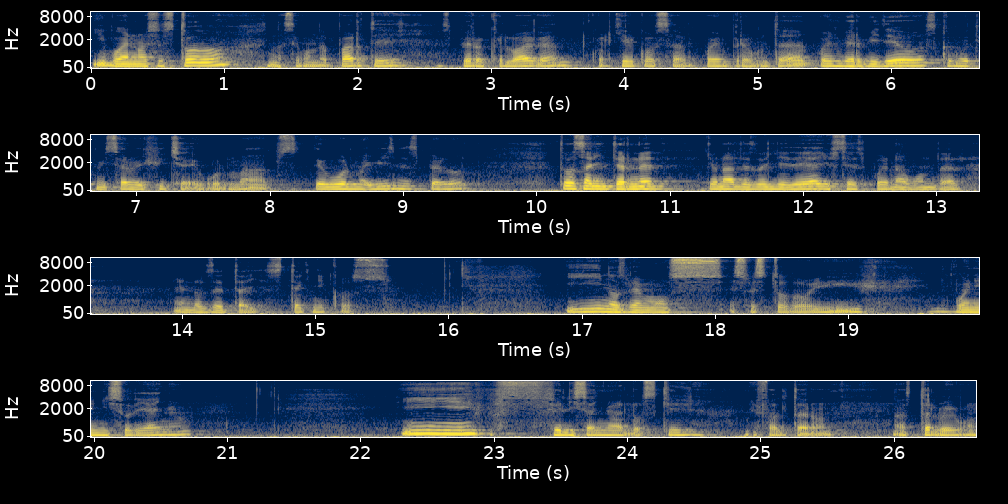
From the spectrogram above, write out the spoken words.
Y bueno, eso es todo. La segunda parte. Espero que lo hagan. Cualquier cosa pueden preguntar. Pueden ver videos, cómo optimizar mi ficha de Google Maps, de Google My Business, perdón. Todo está en internet. Yo nada les doy la idea y ustedes pueden abundar en los detalles técnicos. Y nos vemos. Eso es todo. Y buen inicio de año. Y pues, feliz año a los que me faltaron. Hasta luego.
